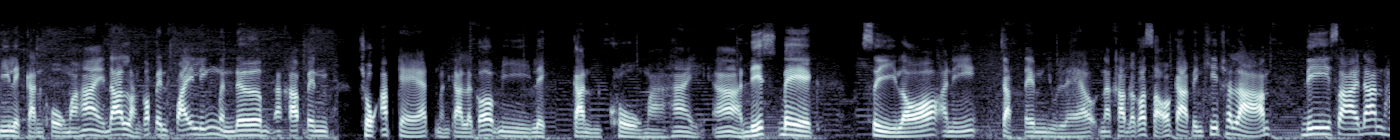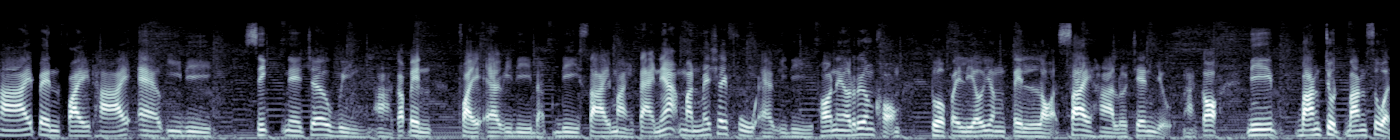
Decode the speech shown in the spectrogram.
มีเหล็กกันโค้งมาให้ ด้านหลังก็เป็นไฟลิงก์เหมือนเดิมนะครับ เป็นโชคอัพแก๊สเหมือนกัน แล้วก็มีเหล็กกันโครงมาให้อ่าดิสเบรก4 ล้อ อันนี้จัดเต็มอยู่แล้วนะครับ แล้วก็เสาอากาศเป็นคีบฉลาม ดีไซน์ด้านท้ายเป็นไฟท้าย LED Signature Wing อ่าก็เป็นไฟ LED แบบดีไซน์ใหม่ แต่อันเนี้ยมันไม่ใช่ Full LED เพราะในเรื่องของตัวไฟเลี้ยวยังเป็นหลอดไส้ฮาโลเจนอยู่นะก็มีบางจุดบางส่วน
